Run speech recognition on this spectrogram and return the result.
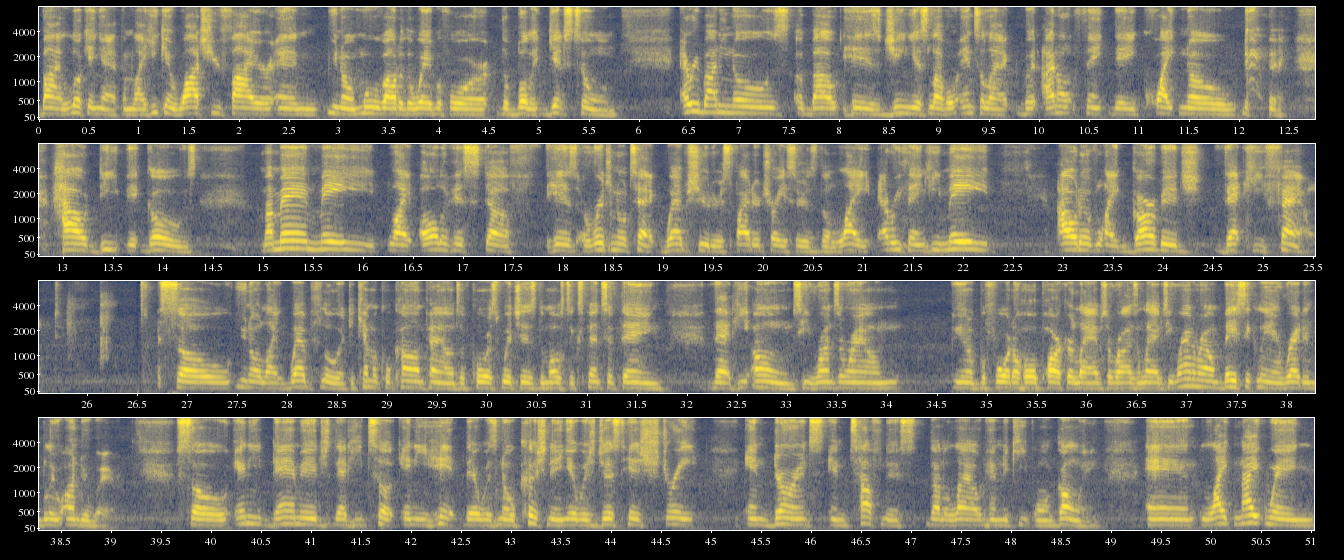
by looking at them. Like he can watch you fire and you know move out of the way before the bullet gets to him. Everybody knows about his genius level intellect, but I don't think they quite know how deep it goes my man made like all of his stuff, his original tech, web shooters, spider tracers, the light, everything he made out of like garbage that he found. So, you know, like web fluid, the chemical compounds, of course, which is the most expensive thing that he owns. He runs around, you know, before the whole Parker Labs, Horizon Labs, he ran around basically in red and blue underwear. So any damage that he took, any hit, there was no cushioning. It was just his straight endurance and toughness that allowed him to keep on going. And like Nightwing,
